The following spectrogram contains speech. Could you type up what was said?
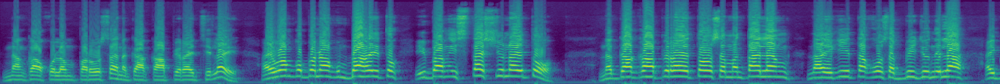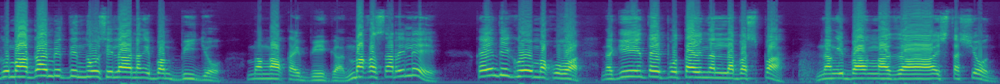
ng kaukulang parusa, nagka-copyright sila eh. Aywan ko pa na kung bakit ito, ibang istasyon na ito. Nagka-copyright ito samantalang nakikita ko sa video nila ay gumagamit din ho sila ng ibang video, mga kaibigan. Makasarili. Kaya hindi ko makuha. Naghihintay po tayo ng labas pa ng ibang ah, istasyon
